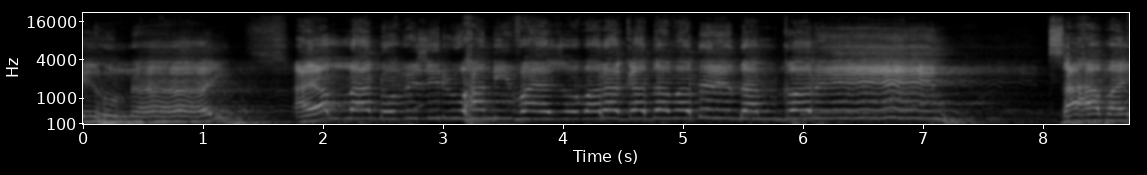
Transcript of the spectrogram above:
কেউ নাই। আয় আল্লাহ, নবীজির রুহানি, ফায়জ বারাকাত আমাদের দান করেন। সাহাবাই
